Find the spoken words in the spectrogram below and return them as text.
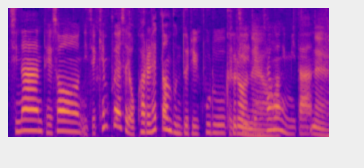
지난 대선 이제 캠프에서 역할을 했던 분들이 고루 배치된 상황입니다. 네.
